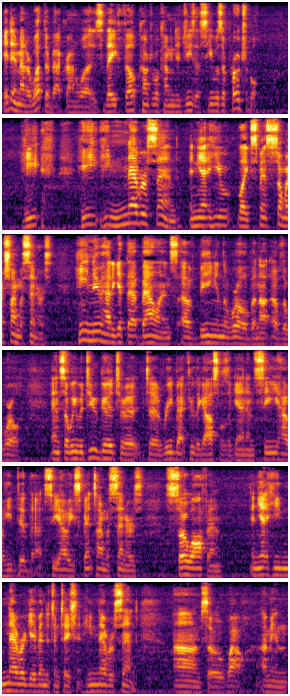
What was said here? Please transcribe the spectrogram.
it didn't matter what their background was; they felt comfortable coming to Jesus. He was approachable. He he he never sinned, and yet he like spent so much time with sinners. He knew how to get that balance of being in the world but not of the world. And so we would do good to to read back through the Gospels again and see how he did that. See how he spent time with sinners so often, and yet he never gave in to temptation. He never sinned. Um, so wow, I mean,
